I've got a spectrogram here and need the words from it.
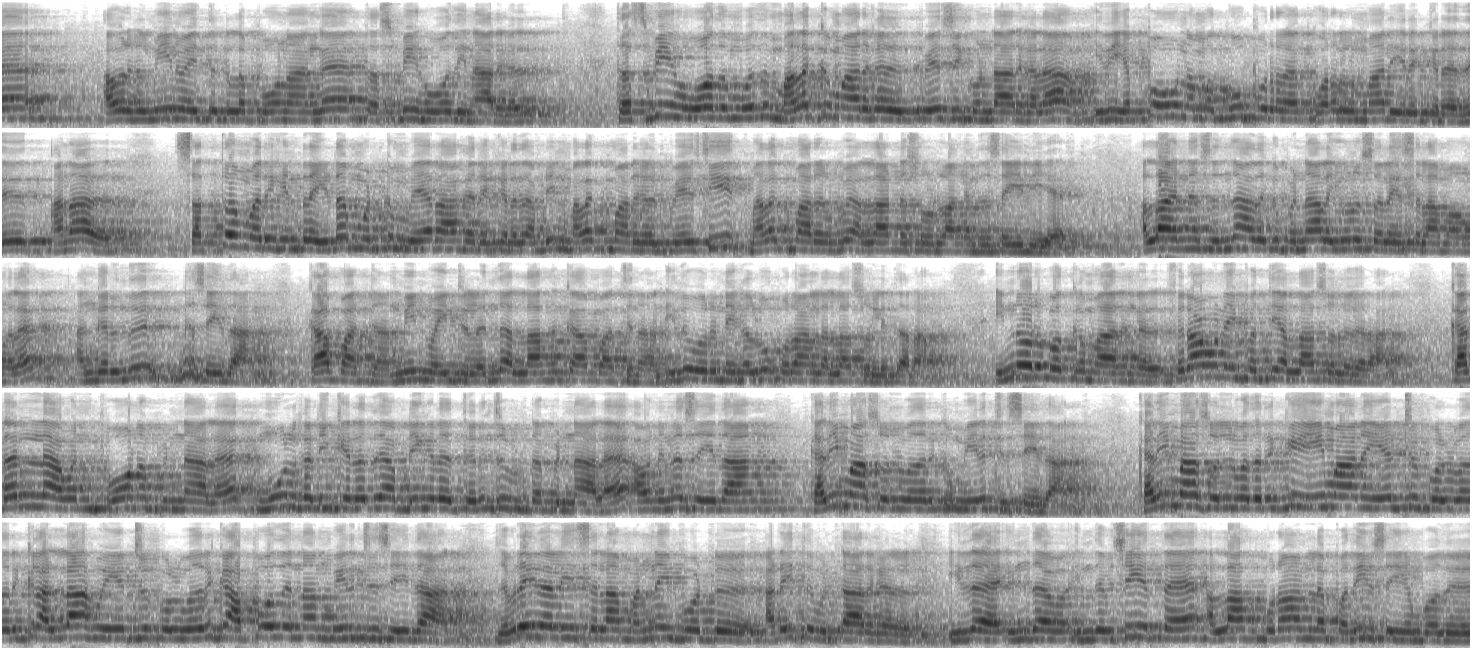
அவர்கள் மீன் வைத்துக்குள்ள போனாங்க தஸ்மீக ஓதினார்கள். தஸ்மீக் ஓதும்போது மலக்குமார்கள் பேசி கொண்டார்களாம் இது எப்பவும் நம்ம கூப்பிடுற குரல் மாதிரி இருக்கிறது. ஆனால் சத்தம் வருகின்ற இடம் மட்டும் வேறாக இருக்கிறது அப்படின்னு மலக்குமார்கள் பேசி மலக்குமார்கள் போய் அல்லாட்ட சொல்கிறாங்க இந்த செய்தியை. அல்லாஹ் என்ன செஞ்சால் அதுக்கு பின்னால் யூனுஸ் அலை இஸ்லாம் அவங்கள அங்கேருந்து என்ன செய்தான்? காப்பாற்றினான். மீன் வயிற்றிலிருந்து அல்லாஹ் காப்பாற்றினான். இது ஒரு நிகழ்வும் குரான் அல்லாஹ் சொல்லித்தரான். இன்னொரு பக்கம் பாருங்கள். ஃபிராவனை பற்றி அல்லாஹ் சொல்லுகிறான். கடலில் அவன் போன பின்னால் மூழ்கடிக்கிறது அப்படிங்கிறத தெரிஞ்சு விட்ட பின்னால் அவன் என்ன செய்தான்? கலிமா சொல்வதற்கு முயற்சி செய்தான். கலிமா சொல்வதற்கு ஈமானை ஏற்றுக்கொள்வதற்கு அல்லாஹை ஏற்றுக்கொள்வதற்கு அப்போது நான் முயற்சி செய்தான். ஜிப்ரைல் அலி இஸ்லாம் மண்ணை போட்டு அடைத்து விட்டார்கள். இதை இந்த இந்த விஷயத்தை அல்லாஹ் குரானில் பதிவு செய்யும் போது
